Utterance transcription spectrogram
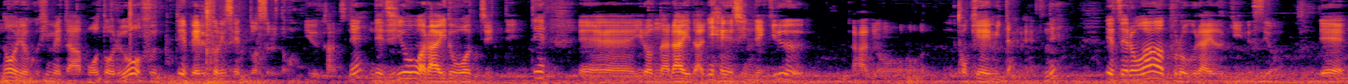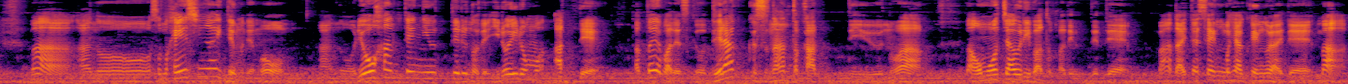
能力秘めたボトルを振ってベルトにセットするという感じね。で、需要はライドウォッチって言って、えー、いろんなライダーに変身できる、あの、時計みたいなやつね。で、0はプログライズキーですよ。で、まあ、あの、その変身アイテムでも、あの、量販店に売ってるので色々もあって、例えばですけど、デラックスなんとかっていうのは、まあ、おもちゃ売り場とかで売ってて、まあ、だいたい1500円ぐらいで、まあ、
